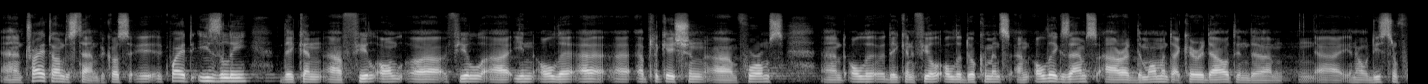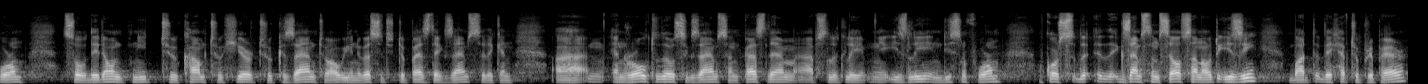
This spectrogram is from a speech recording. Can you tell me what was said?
and try to understand because it, quite easily they can uh, fill, all, uh, fill in all the application forms and all the, they can fill all the documents and all the exams are at the moment are carried out in the you know distant form so they don't need to to come to here to Kazan, to our university to pass the exams so they can uh, enroll to those exams and pass them absolutely easily in decent form. Of course, the, the exams themselves are not easy, but they have to prepare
